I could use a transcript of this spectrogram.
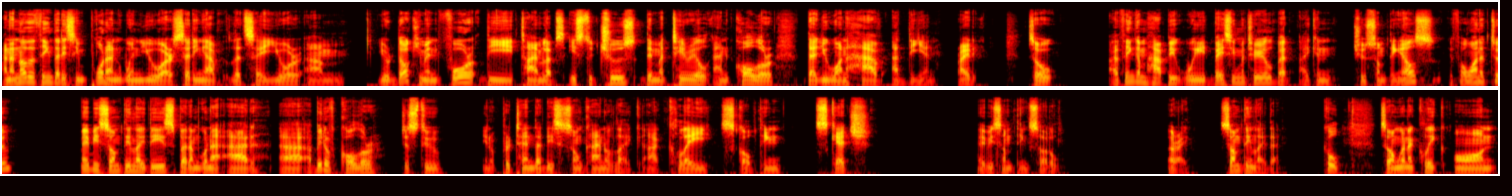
And another thing that is important when you are setting up, let's say your um, your document for the time lapse is to choose the material and color that you want to have at the end, right? So I think I'm happy with basic material, but I can choose something else if I wanted to. Maybe something like this, but I'm gonna add uh, a bit of color just to you know pretend that this is some kind of like a clay sculpting sketch. Maybe something subtle. All right, something like that. Cool. So I'm gonna click on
